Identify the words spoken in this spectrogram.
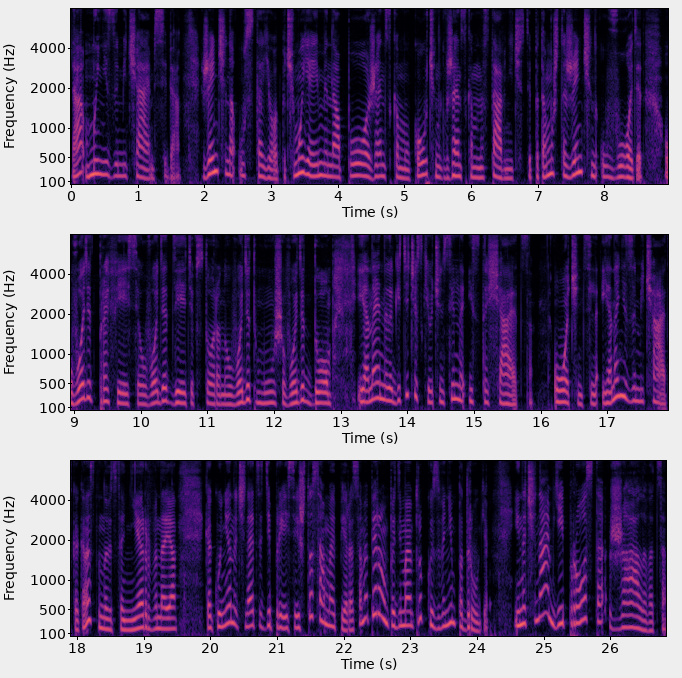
да, мы не замечаем себя. Женщина устает. Почему я именно по женскому коучингу, в женском наставничестве? Потому что женщин уводит. Уводит профессия, уводят дети в сторону, уводит муж, уводит дом. И она энергетически очень сильно истощается. Очень сильно. И она не замечает, как она становится нервная, как у нее начинается депрессия. И что самое первое? Самое первое, мы поднимаем трубку и звоним подруге. И начинаем ей просто жаловаться.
